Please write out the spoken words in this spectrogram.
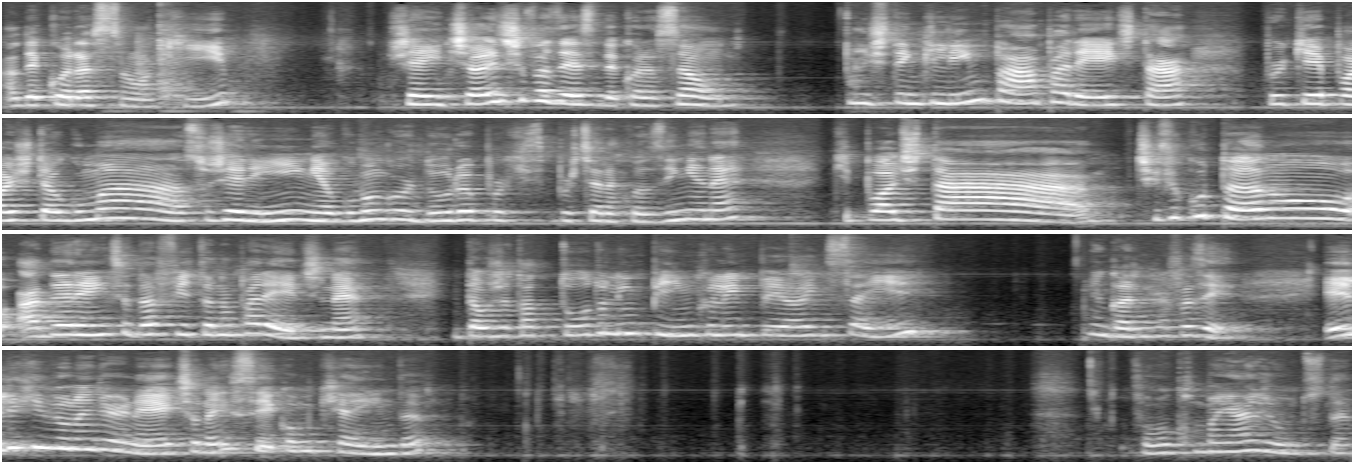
a decoração aqui. Gente, antes de fazer essa decoração, a gente tem que limpar a parede, tá? Porque pode ter alguma sujeirinha, alguma gordura por, por ser na cozinha, né? Que pode estar tá dificultando a aderência da fita na parede, né? Então já tá tudo limpinho, que eu limpei antes de sair. E agora a gente vai fazer. Ele que viu na internet, eu nem sei como que é ainda. Vamos acompanhar juntos, né?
